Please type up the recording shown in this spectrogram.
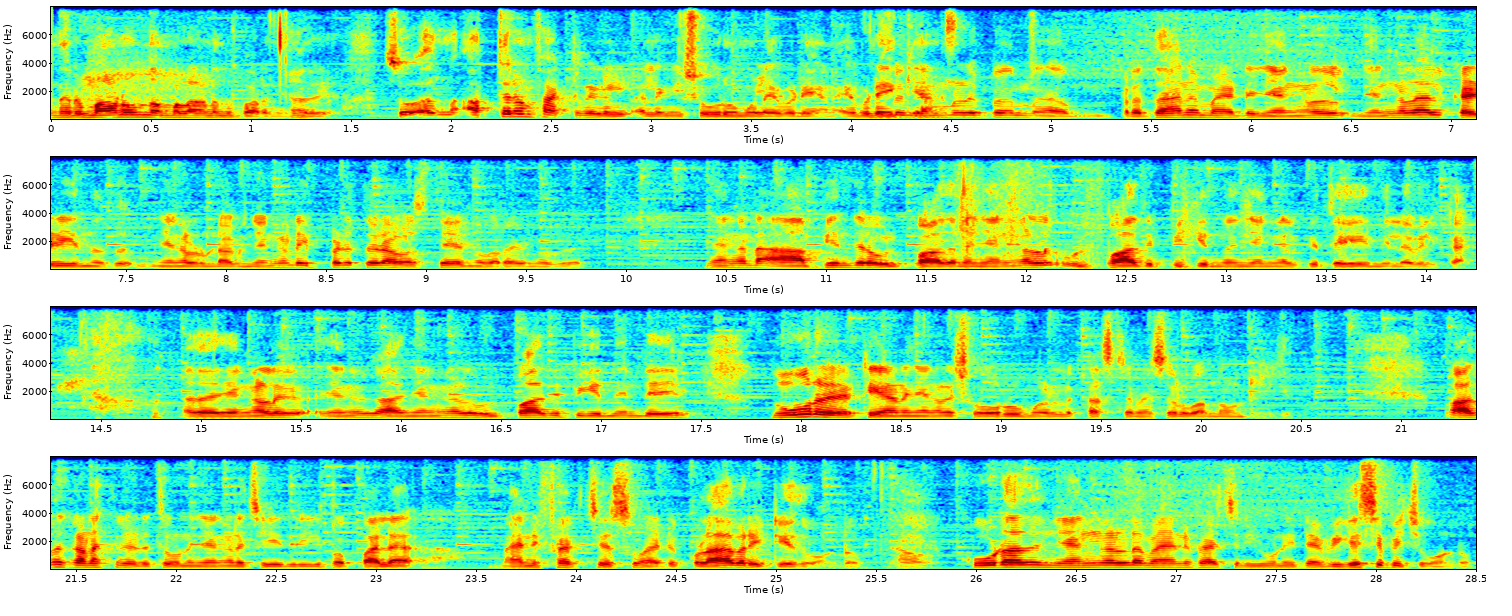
നിർമ്മാണവും നമ്മളാണെന്ന് പറഞ്ഞു അതെ. സോ അത്തരം ഫാക്ടറികൾ അല്ലെങ്കിൽ ഷോറൂമുകൾ എവിടെയാണ്? എവിടെയൊക്കെ നമ്മളിപ്പം പ്രധാനമായിട്ട് ഞങ്ങൾ ഞങ്ങളാൽ കഴിയുന്നത് ഞങ്ങൾ ഉണ്ടാക്കും ഞങ്ങളുടെ ഇപ്പോഴത്തെ ഒരു അവസ്ഥ എന്ന് പറയുന്നത് ഞങ്ങളുടെ ആഭ്യന്തര ഉൽപ്പാദനം ഞങ്ങൾ ഉൽപ്പാദിപ്പിക്കുന്നത് ഞങ്ങൾക്ക് തികയുന്നില്ല വിൽക്കാൻ അതായത് ഞങ്ങൾ ഞങ്ങൾ ഞങ്ങൾ ഉൽപ്പാദിപ്പിക്കുന്നതിന്റെയും നൂറിരട്ടിയാണ് ഞങ്ങളുടെ ഷോറൂമുകളിൽ കസ്റ്റമേഴ്സുകൾ വന്നുകൊണ്ടിരിക്കുന്നത്. അപ്പോൾ അത് കണക്കിലെടുത്തുകൊണ്ട് ഞങ്ങൾ ചെയ്തിരിക്കും. ഇപ്പോൾ പല മാനുഫാക്ചേഴ്സുമായിട്ട് കൊളാബറേറ്റ് ചെയ്തുകൊണ്ടും കൂടാതെ ഞങ്ങളുടെ മാനുഫാക്ചറിങ് യൂണിറ്റിനെ വികസിപ്പിച്ചുകൊണ്ടും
